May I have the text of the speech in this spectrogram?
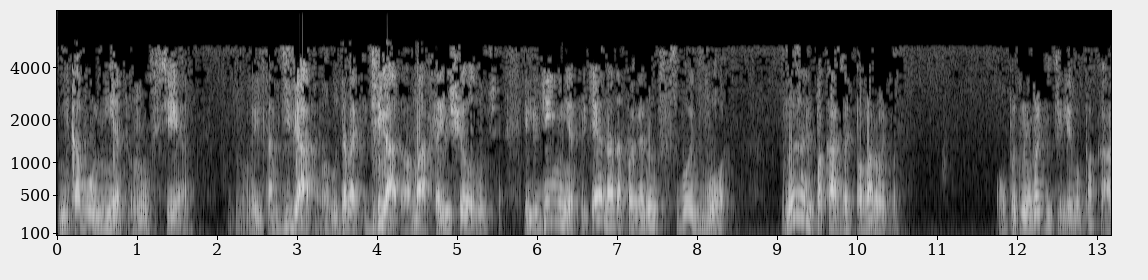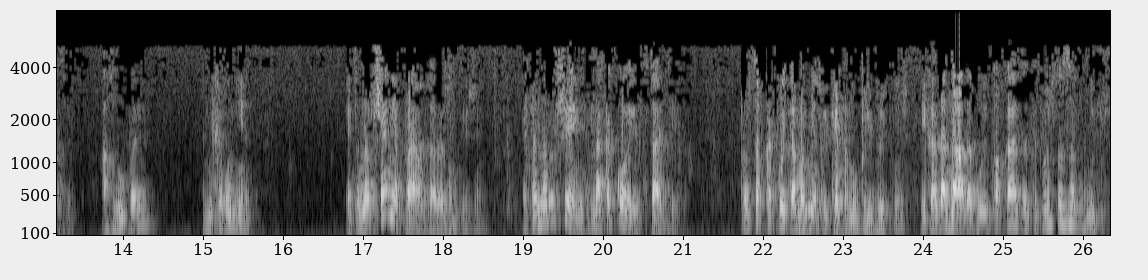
Никого нету, ну все, ну, или там 9, ну давайте 9 марта еще лучше. И людей нет, и тебе надо повернуть в свой двор. Нужно ли показывать поворотник? Опытные водители его показывают а глупые, а никого нет. Это нарушение правил дорожного движения? Это нарушение. На какой стадии? Просто в какой-то момент ты к этому привыкнешь, и когда надо будет показывать, ты просто забудешь.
